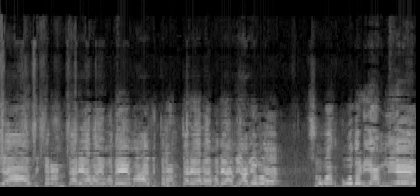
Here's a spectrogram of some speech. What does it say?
या वितरण कार्यालयामध्ये महावितरण कार्यालयामध्ये आम्ही आलेलो आहे. सोबत गोदडी आणली आहे.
